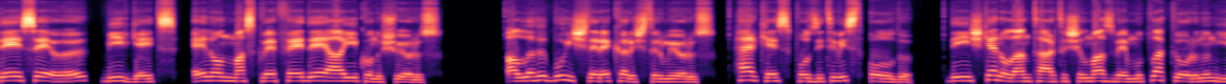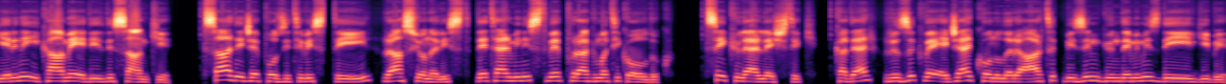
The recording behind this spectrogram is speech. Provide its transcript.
DSÖ, Bill Gates, Elon Musk ve FDA'yı konuşuyoruz. Allah'ı bu işlere karıştırmıyoruz. Herkes pozitivist oldu. Değişken olan tartışılmaz ve mutlak doğrunun yerine ikame edildi sanki. Sadece pozitivist değil, rasyonalist, determinist ve pragmatik olduk. Sekülerleştik. Kader, rızık ve ecel konuları artık bizim gündemimiz değil gibi.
